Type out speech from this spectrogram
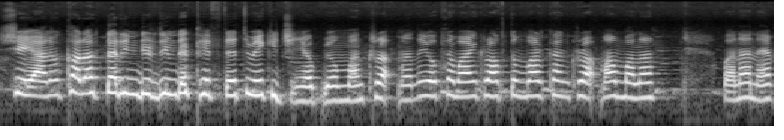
şey yani karakter indirdiğimde test etmek için yapıyorum ben Craftman'ı. Yoksa Minecraft'ım varken Craftman bana bana ne?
